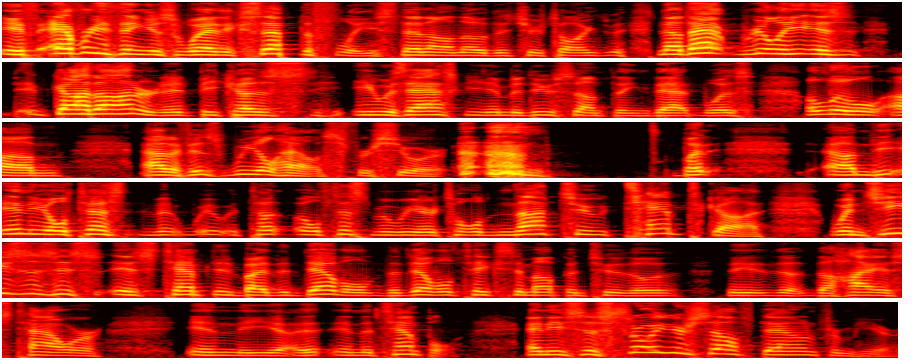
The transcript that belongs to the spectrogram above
if everything is wet except the fleece, then I'll know that you're talking to me. Now, that really is, God honored it because he was asking him to do something that was a little um, out of his wheelhouse for sure. but um, the, in the Old Testament, we, t- Old Testament, we are told not to tempt God. When Jesus is, is tempted by the devil, the devil takes him up into the, the, the, the highest tower in the, uh, in the temple. And he says, Throw yourself down from here,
